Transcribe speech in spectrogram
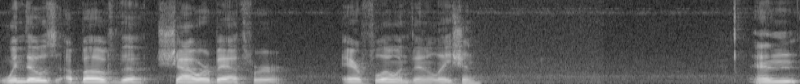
windows above the shower bath for airflow and ventilation. And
